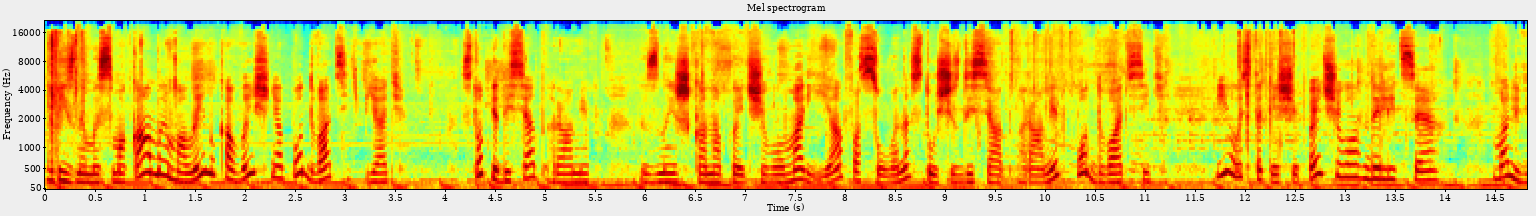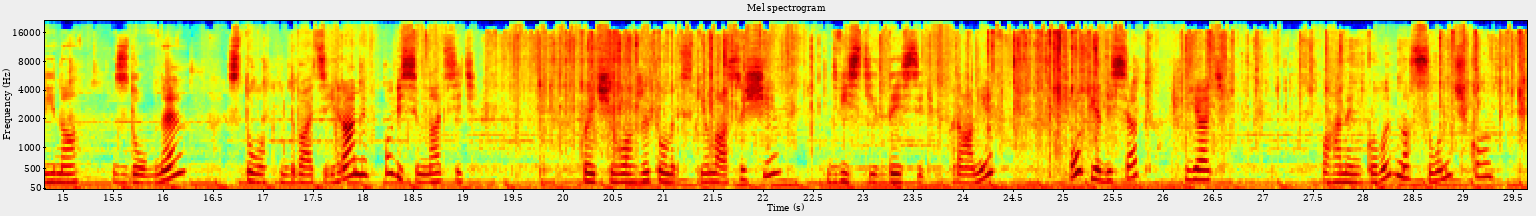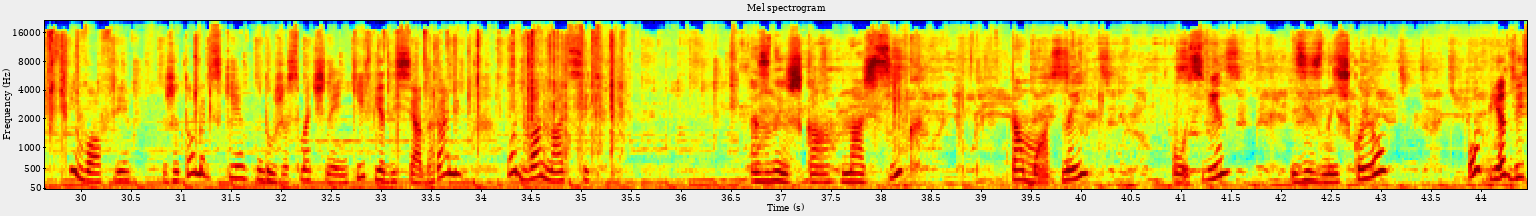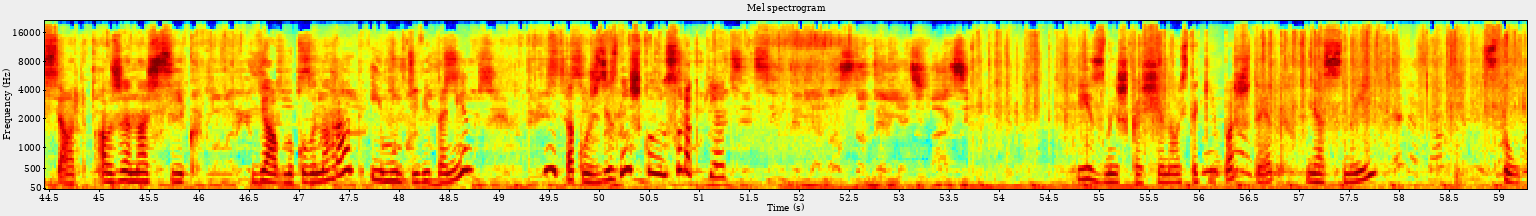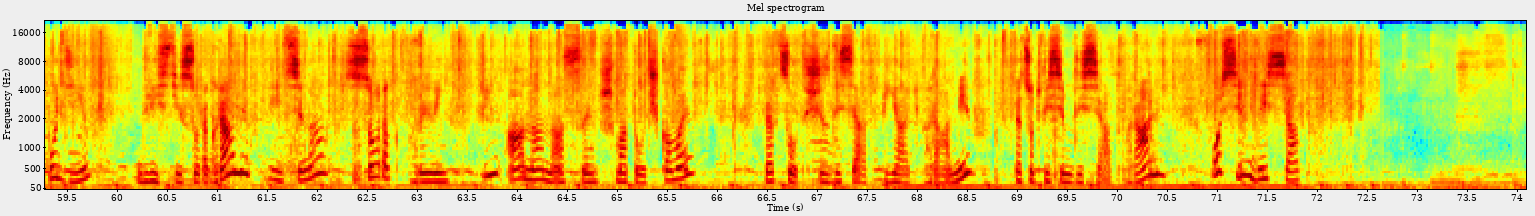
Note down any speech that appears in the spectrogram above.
Різними смаками малинка, вишня по 25, 150 грамів. Знижка на печиво Марія фасоване 160 грамів по 20. І ось таке ще печиво деліція Мальвіна здобне 120 грамів по 18. Печиво Житомирські ласощі 210 грамів по 55. Поганенько видно сонечко і вафлі. Житомирські дуже смачненькі, 50 грамів по 12. Знижка наш сік томатний. Ось він зі знижкою по 50. А вже наш сік яблуко виноград і мультивітамін. І також зі знижкою 45. І знижка ще на ось такий паштет м'ясний 100 подів 240 грамів і ціна 40 гривень. І ананаси шматочками 565 грамів, 580 грамів по 70.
